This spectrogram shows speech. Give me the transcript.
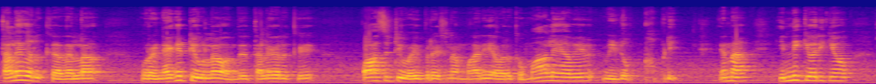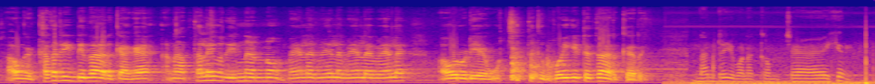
தலைவருக்கு அதெல்லாம் ஒரு நெகட்டிவ்லாம் வந்து தலைவருக்கு பாசிட்டிவ் வைப்ரேஷனாக மாறி அவருக்கு மாலையாகவே விடும் அப்படி. ஏன்னா இன்றைக்கி வரைக்கும் அவங்க கதறிட்டு தான் இருக்காங்க. ஆனால் தலைவர் இன்னும் இன்னும் மேலே மேலே மேலே மேலே அவருடைய உச்சத்துக்கு போய்கிட்டு தான் இருக்கார். நன்றி வணக்கம். ஜெய்ஹிந்த்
